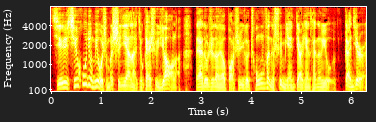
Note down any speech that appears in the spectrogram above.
几几乎就没有什么时间了，就该睡觉了。大家都知道要保持一个充分的睡眠，第二天才能有干劲儿，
